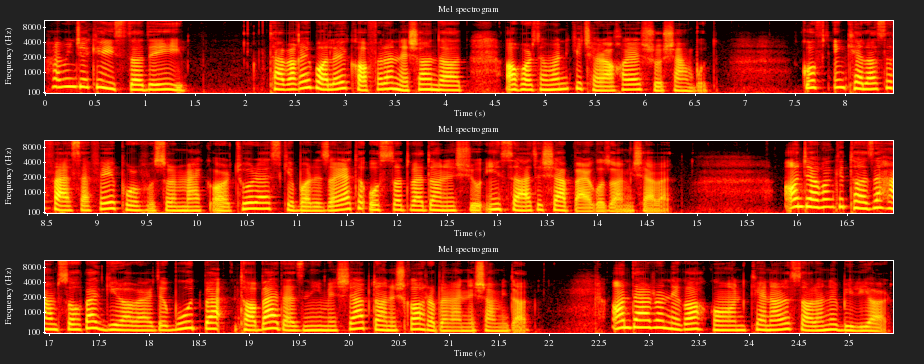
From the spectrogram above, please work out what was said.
همینجا که ایستاده ای. طبقه بالای کافه را نشان داد آپارتمانی که چراغهایش روشن بود. گفت این کلاس فلسفه پروفسور مک آرتور است که با رضایت استاد و دانشجو این ساعت شب برگزار می شود. آن جوان که تازه هم صحبت گیر آورده بود تا بعد از نیمه شب دانشگاه را به من نشان می‌داد. آن در را نگاه کن کنار سالن بیلیارد.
